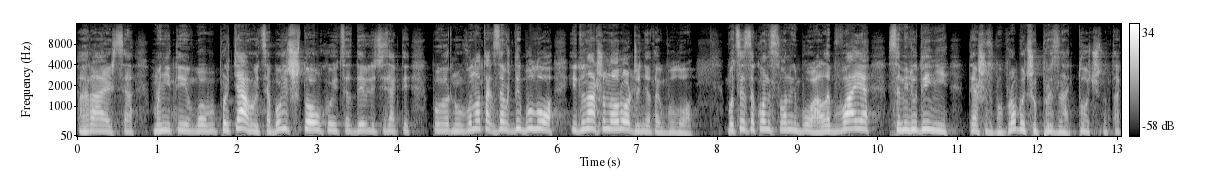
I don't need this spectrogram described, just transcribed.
граєшся, магніти або притягуються, або відштовхуються, дивлячись, як ти повернув. Воно так завжди було, і до нашого народження так було. Бо це закони створення Бога. Але буває самій людині те, що попробують, щоб признати. Точно так,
